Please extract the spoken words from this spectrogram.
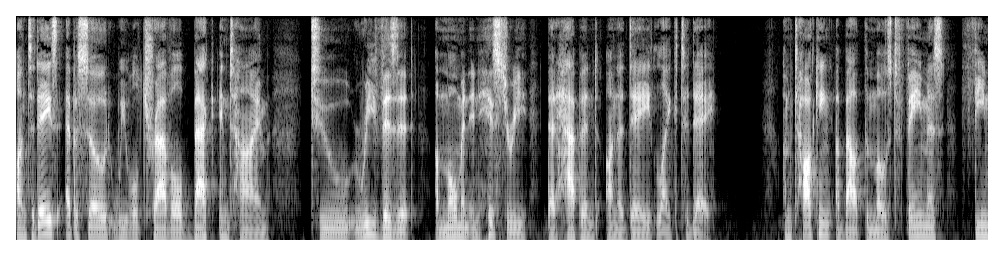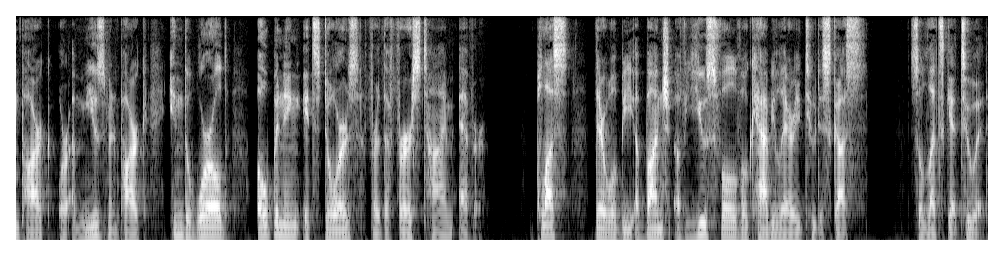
On today's episode, we will travel back in time to revisit a moment in history that happened on a day like today. I'm talking about the most famous theme park or amusement park in the world opening its doors for the first time ever. Plus, there will be a bunch of useful vocabulary to discuss. So let's get to it.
